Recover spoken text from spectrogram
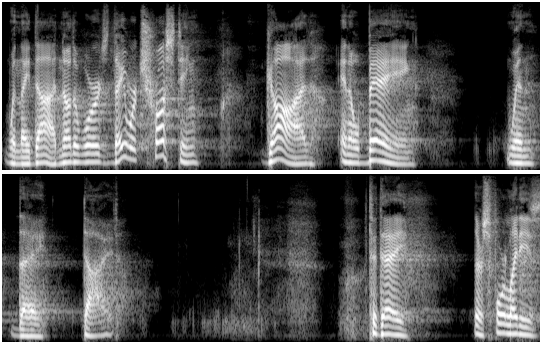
when they died. In other words, they were trusting God and obeying when they died. Today, there's four ladies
